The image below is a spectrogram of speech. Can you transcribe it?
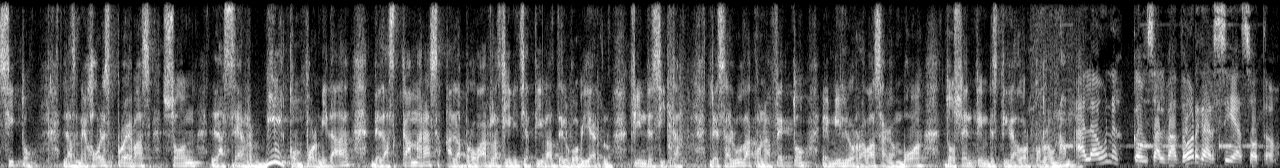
cito, las mejores pruebas son la servil conformidad de las cámaras al aprobar las iniciativas del gobierno. Fin de cita. Le saluda con afecto Emilio Rabaza Gamboa, docente investigador por la UNAM. A la una, con Salvador García Soto.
